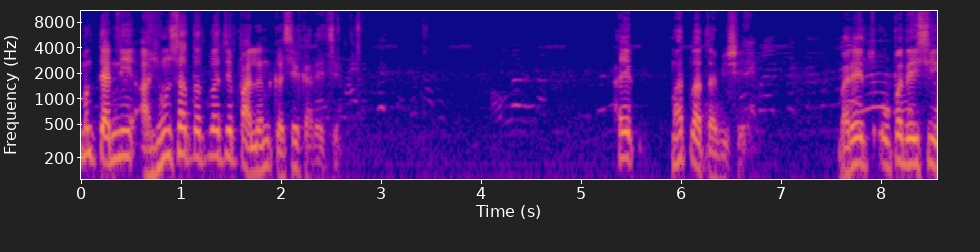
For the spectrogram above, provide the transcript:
मग त्यांनी अहिंसा तत्वाचे पालन कसे करायचे? हा एक महत्त्वाचा विषय आहे. बरेच उपदेशी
